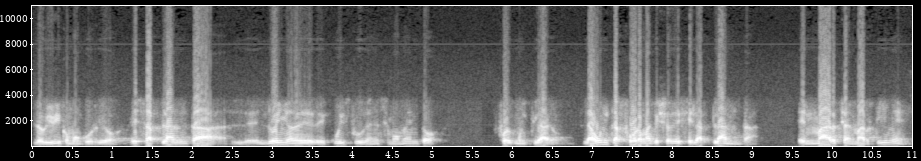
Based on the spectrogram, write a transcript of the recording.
lo viví como ocurrió. Esa planta, el dueño de, de en ese momento fue muy claro. La única forma que yo dejé la planta en marcha en Martínez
